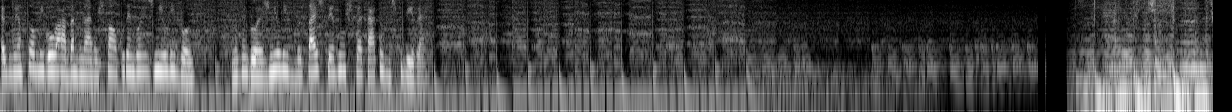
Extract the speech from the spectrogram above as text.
A doença obrigou-a a abandonar os palcos em 2012, mas em 2016 fez um espetáculo de despedida. Friends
